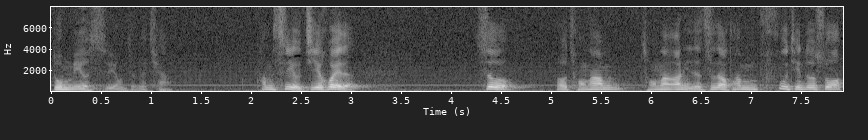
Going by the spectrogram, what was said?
都没有使用这个枪。他们是有机会的。是，我从他们从他儿女就知道，他们父亲都说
